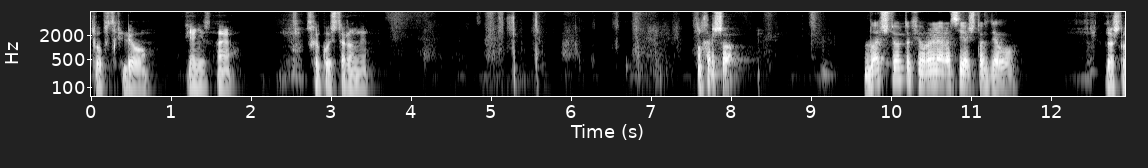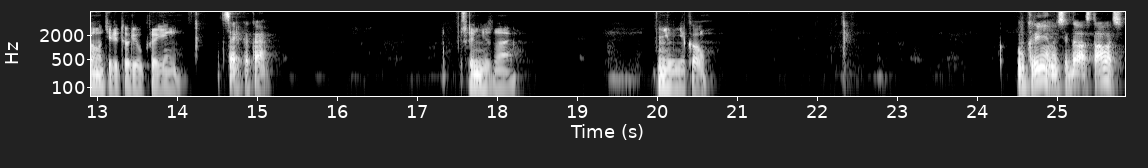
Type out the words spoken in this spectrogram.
Кто обстрелял? Я не знаю. С какой стороны? Ну, хорошо. 24 февраля Россия что сделала? Зашла на территорию Украины. Цель какая? Цель не знаю. Не вникал. В Украине навсегда осталось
